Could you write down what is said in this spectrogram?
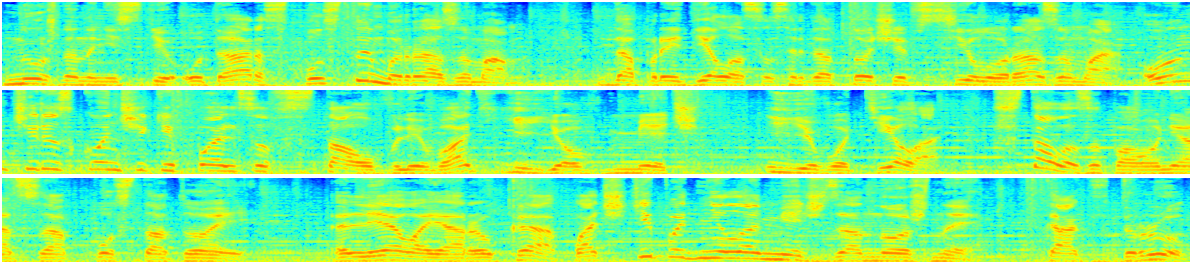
Нужно нанести удар с пустым разумом. До предела сосредоточив силу разума, он через кончики пальцев стал вливать ее в меч, и его тело стало заполняться пустотой. Левая рука почти подняла меч за ножны, как вдруг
